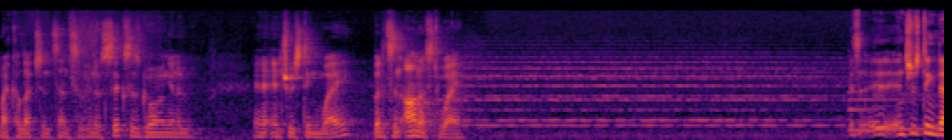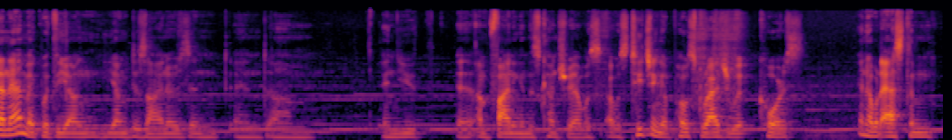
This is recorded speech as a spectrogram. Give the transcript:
my collection Sansovino 6 is growing in, a, in an interesting way, but it's an honest way. It's an interesting dynamic with the young young designers and and um, and youth. Uh, I'm finding in this country. I was I was teaching a postgraduate course, and I would ask them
